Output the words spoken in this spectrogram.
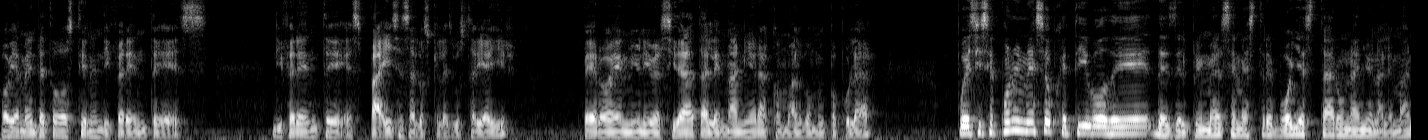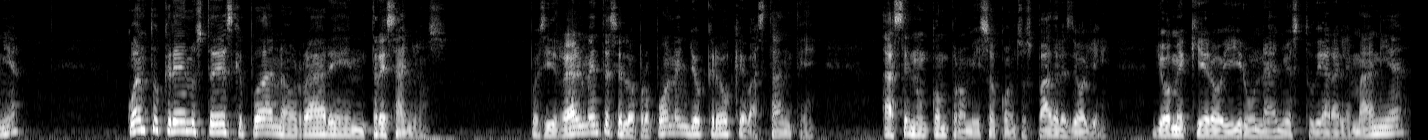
Obviamente todos tienen diferentes diferentes países a los que les gustaría ir, pero en mi universidad Alemania era como algo muy popular pues si se ponen ese objetivo de desde el primer semestre voy a estar un año en Alemania, ¿cuánto creen ustedes que puedan ahorrar en tres años? Pues si realmente se lo proponen, yo creo que bastante. Hacen un compromiso con sus padres de, oye, yo me quiero ir un año a estudiar Alemania,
